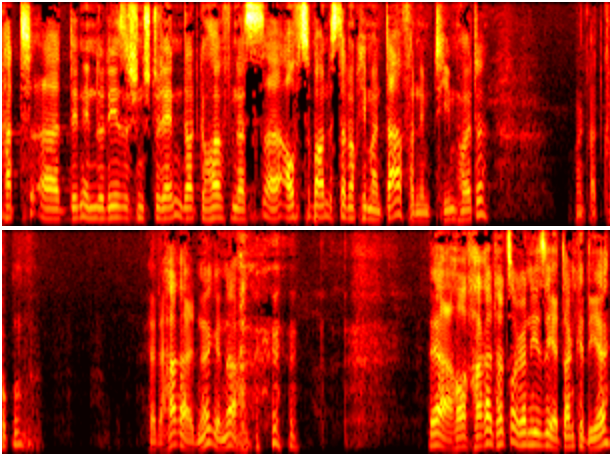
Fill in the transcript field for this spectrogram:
hat äh, den indonesischen Studenten dort geholfen, das äh, aufzubauen. Ist da noch jemand da von dem Team heute? Mal gerade gucken. Ja, der Harald, ne? Genau. Ja, Harald hat's organisiert, danke dir.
